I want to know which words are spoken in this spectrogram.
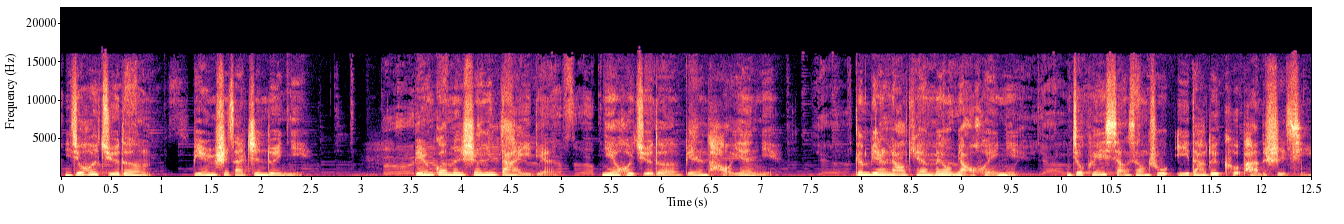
你就会觉得别人是在针对你；别人关门声音大一点，你也会觉得别人讨厌你；跟别人聊天没有秒回你，你就可以想象出一大堆可怕的事情。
